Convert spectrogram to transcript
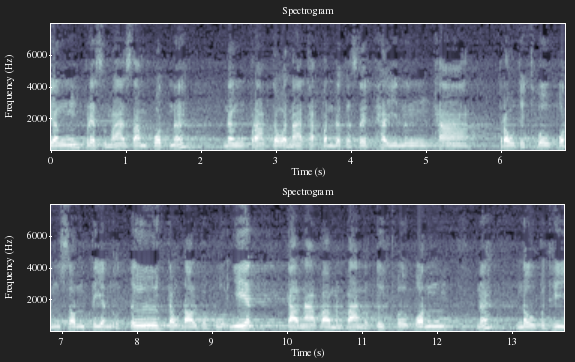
ចឹងព្រះសម្មាសម្ពុទ្ធណានឹងប្រាប់ទៅអនាថបណ្ឌិតសេដ្ឋីនឹងថាត្រូវតែធ្វើបុណ្យសុនទានឧទ្ទិសទៅដល់ពពួកញាតកាលណាបើមិនបានឧទ្ទិសធ្វើបុណ្យណានៅពិធី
